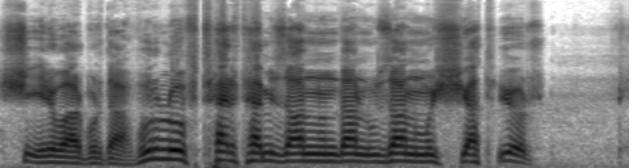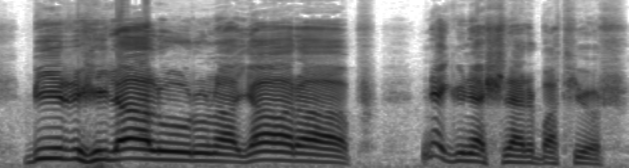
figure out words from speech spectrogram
şiiri var burada. Vurulup tertemiz alnından uzanmış yatıyor. Bir hilal uğruna ya Rab ne güneşler batıyor.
